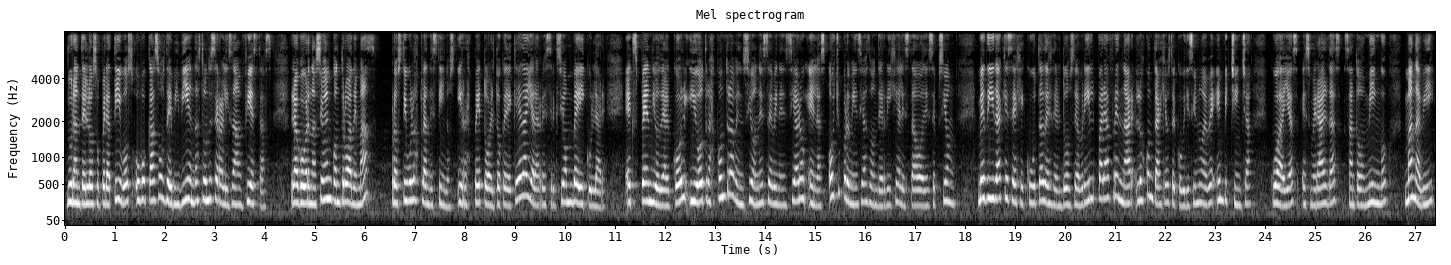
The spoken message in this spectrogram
Durante los operativos hubo casos de viviendas donde se realizaban fiestas. La gobernación encontró además prostíbulos clandestinos, y respeto al toque de queda y a la restricción vehicular, expendio de alcohol y otras contravenciones se evidenciaron en las ocho provincias donde rige el estado de excepción, medida que se ejecuta desde el 2 de abril para frenar los contagios de COVID-19 en Pichincha, Guayas, Esmeraldas, Santo Domingo, Manabí,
